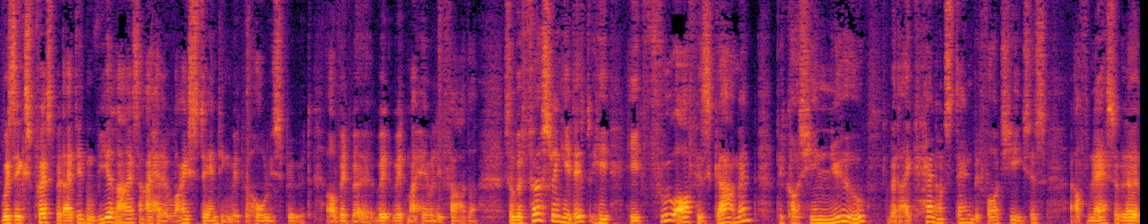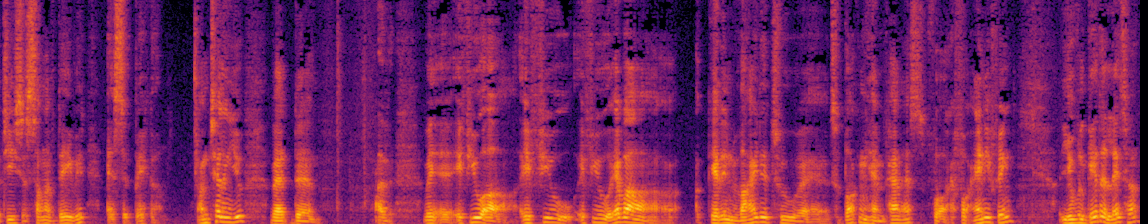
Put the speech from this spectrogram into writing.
which expressed that I didn't realize I had a right standing with the Holy Spirit or with, the, with, with my Heavenly Father. So the first thing he did, he, he threw off his garment because he knew that I cannot stand before Jesus of Nazareth, uh, Jesus, son of David, as a beggar. I'm telling you that uh, if you are, if you, if you ever get invited to uh, to Buckingham Palace for for anything, you will get a letter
